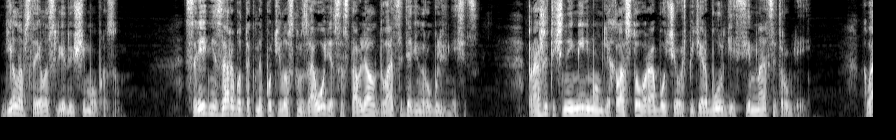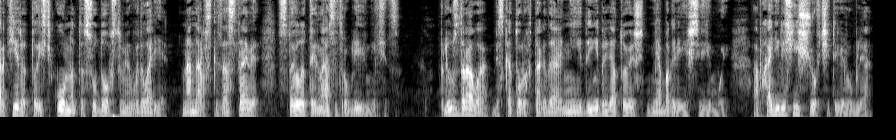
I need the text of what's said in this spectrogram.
дело обстояло следующим образом. Средний заработок на Путиловском заводе составлял 21 рубль в месяц. Прожиточный минимум для холостого рабочего в Петербурге – 17 рублей. Квартира, то есть комната с удобствами во дворе, на Нарвской заставе, стоила 13 рублей в месяц. Плюс дрова, без которых тогда ни еды не приготовишь, не обогреешься зимой, обходились еще в 4 рубля.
